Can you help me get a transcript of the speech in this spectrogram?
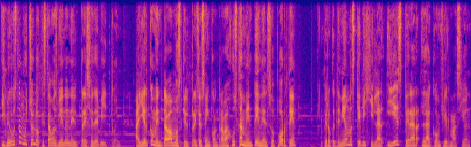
y me gusta mucho lo que estamos viendo en el precio de Bitcoin. Ayer comentábamos que el precio se encontraba justamente en el soporte, pero que teníamos que vigilar y esperar la confirmación.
